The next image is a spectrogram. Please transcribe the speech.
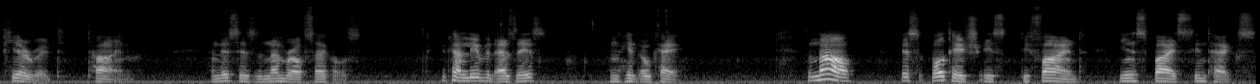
period time. And this is the number of cycles. You can leave it as is and hit OK. So now this voltage is defined in SPICE syntax.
